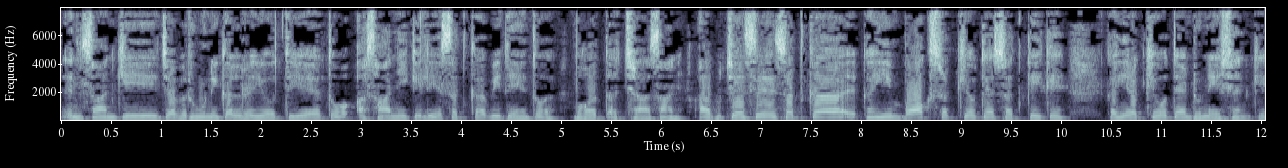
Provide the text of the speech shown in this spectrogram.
انسان کی جب روح نکل رہی ہوتی ہے تو آسانی کے لیے صدقہ بھی دیں تو بہت اچھا آسان ہے۔ اب جیسے صدقہ کہیں باکس رکھے ہوتے ہیں صدقے کے، کہیں رکھے ہوتے ہیں ڈونیشن کے،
